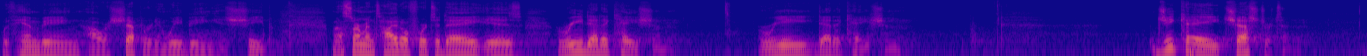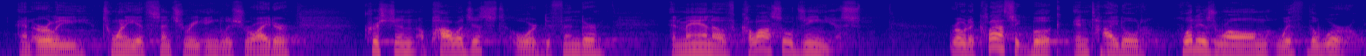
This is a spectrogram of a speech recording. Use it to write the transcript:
with him being our shepherd and we being his sheep. My sermon title for today is Rededication. Rededication. G.K. Chesterton, an early 20th century English writer, Christian apologist or defender, and man of colossal genius, wrote a classic book entitled What is Wrong with the World?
